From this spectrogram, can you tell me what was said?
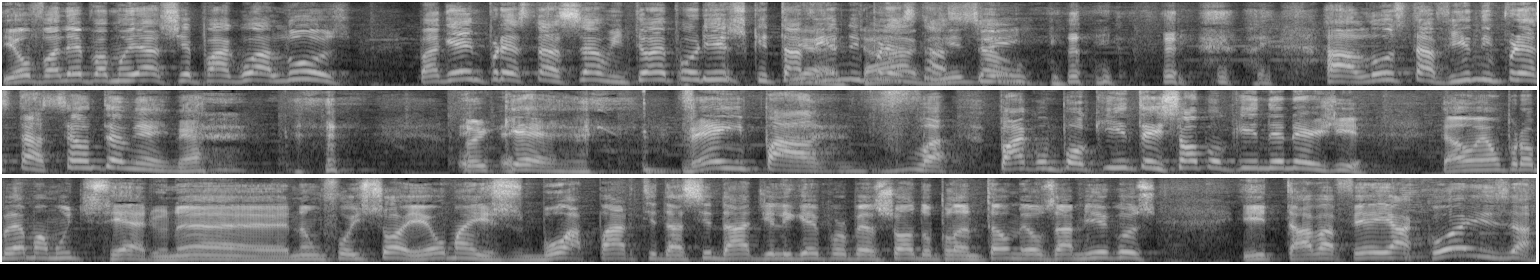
E eu falei pra mulher, você pagou a luz? Paguei em prestação, então é por isso que tá É, vindo em tá prestação. a luz tá vindo em prestação também, né? Porque vem paga, paga um pouquinho, tem só um pouquinho de energia. Então é um problema muito sério, né? Não foi só eu, mas boa parte da cidade. Liguei pro pessoal do plantão, meus amigos, e tava feia a coisa.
